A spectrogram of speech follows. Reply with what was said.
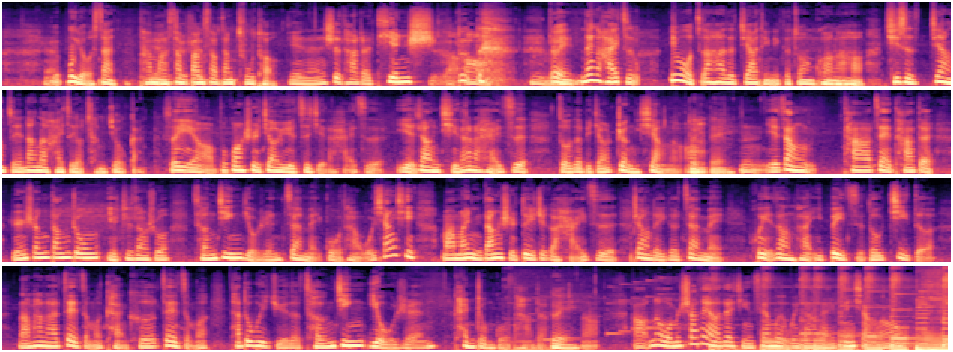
不友善，他马上帮少章出头。俨然是他的天使了对哦。对，那个孩子，因为我知道他的家庭的一个状况啊，哈、其实这样子也让那孩子有成就感。所以啊，不光是教育自己的孩子，也让其他的孩子走得比较正向了啊。对对，嗯，也让他在他的人生当中也知道说，曾经有人赞美过他。我相信妈妈，你当时对这个孩子这样的一个赞美，会让他一辈子都记得，哪怕他再怎么坎坷，再怎么，他都会觉得曾经有人看中过他的。对啊，好，那我们稍待要再请三位为大家来分享喽。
